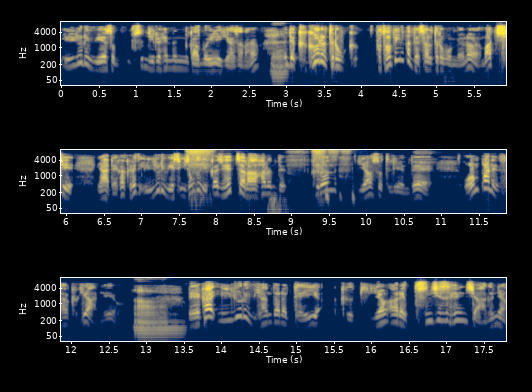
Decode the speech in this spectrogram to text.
인류를 위해서 무슨 일을 했는가 뭐 이 얘기 하잖아요. 네. 근데 그거를 들어 그 더빙판 대사를 들어보면은 마치 야 내가 그래도 인류를 위해서 이 정도 일까지 했잖아 하는데 그런 뉘앙스로 들리는데 원판의 대사는 그게 아니에요. 아 내가 인류를 위한다는 대의 그 비명 아래 무슨 짓을 했는지 아느냐.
